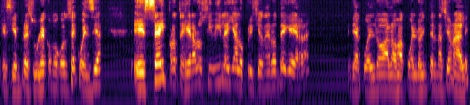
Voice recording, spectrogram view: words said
que siempre surge como consecuencia. Eh, seis, proteger a los civiles y a los prisioneros de guerra, de acuerdo a los acuerdos internacionales.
